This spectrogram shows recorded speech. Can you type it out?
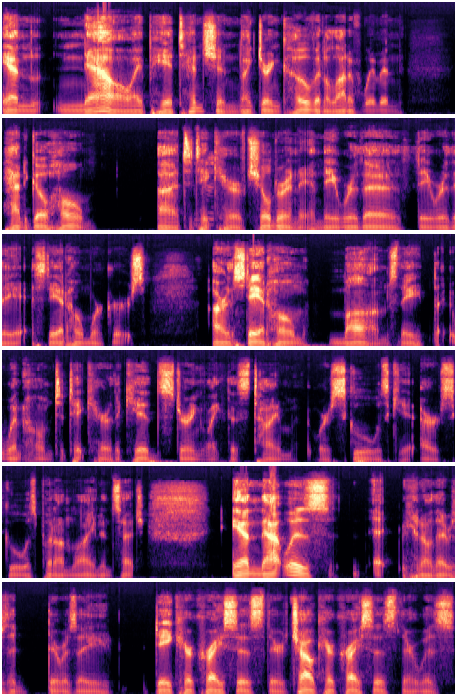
and now I pay attention. Like during COVID, a lot of women had to go home uh, to take mm-hmm. care of children, and they were the they were the stay at home workers, or the stay at home moms. They went home to take care of the kids during like this time where school was our school was put online and such. And that was, eh, you know, there was a there was a daycare crisis, there was childcare crisis, there was,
